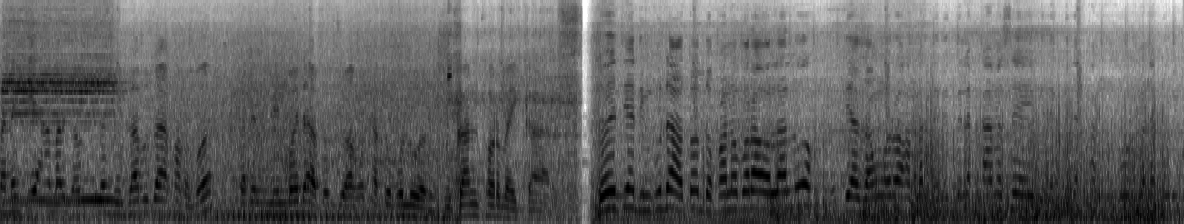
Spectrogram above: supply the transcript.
মানে কি আমাৰ গাঁৱত কিবা দুৰ্গা পূজা এখন হ'ব তাতে নিৰ্ময় দাহঁতক যোৱা কথাটো ক'লোঁ আৰু দোকান ফৰ বাইকাৰ তো এতিয়া ডিম্পু দাহঁতৰ দোকানৰ পৰা ওলালোঁ এতিয়া যাওঁ আৰু আমাৰ বেলেগ বেলেগ কাম আছে সেই বেলেগ বেলেগ কামবোৰ মানে কৰিব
